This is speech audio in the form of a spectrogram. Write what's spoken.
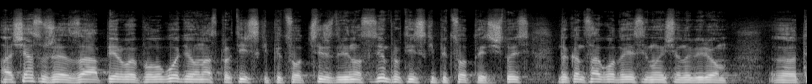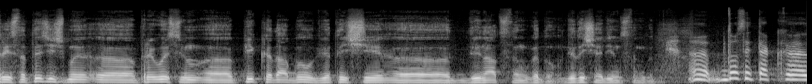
а сейчас уже за первое полугодие у нас практически 500, через 97 практически 500 тысяч. То есть до конца года, если мы еще наберем э, 300 тысяч, мы э, превысим э, пик, когда был в 2012 году, 2011 году. Досить так е,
